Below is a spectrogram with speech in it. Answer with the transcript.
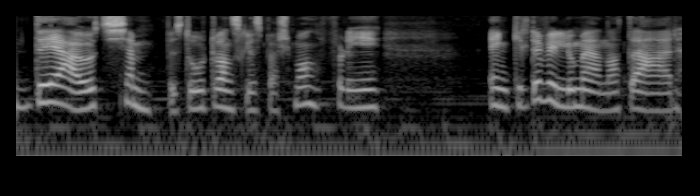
det er jo et kjempestort, vanskelig spørsmål. Fordi enkelte vil jo mene at det er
